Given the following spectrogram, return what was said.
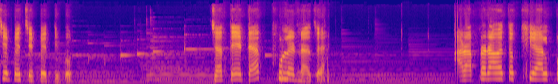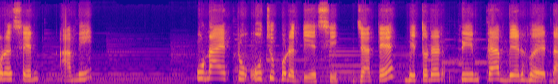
চেপে চেপে দিব, যাতে এটা খুলে না যায়। আর আপনারা হয়তো খেয়াল করেছেন, আমি কুনা একটু উঁচু করে দিয়েছি, যাতে ভেতরের ক্রিমটা বের হয়ে না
